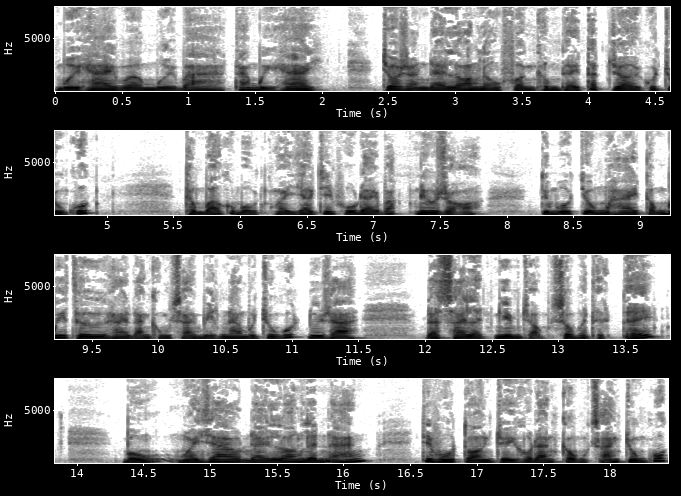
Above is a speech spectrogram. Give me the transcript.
12 và 13 tháng 12, cho rằng Đài Loan là một phần không thể tách rời của Trung Quốc. Thông báo của Bộ Ngoại giao Chính phủ Đài Bắc nêu rõ, tuyên bố chung hai Tổng bí thư hai đảng Cộng sản Việt Nam và Trung Quốc đưa ra đã sai lệch nghiêm trọng so với thực tế. Bộ Ngoại giao Đài Loan lên án chính phủ toàn trị của đảng Cộng sản Trung Quốc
